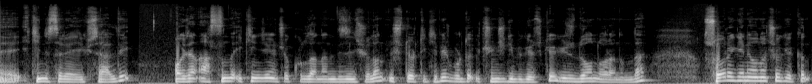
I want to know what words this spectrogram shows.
e, ikinci sıraya yükseldi. O yüzden aslında ikinci en çok kullanılan diziliş olan 3-4-2-1 burada üçüncü gibi gözüküyor. %10 oranında. Sonra gene ona çok yakın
